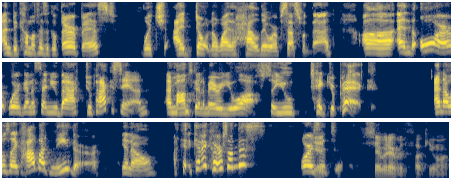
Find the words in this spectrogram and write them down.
and become a physical therapist, which I don't know why the hell they were obsessed with that. Uh, and or we're going to send you back to Pakistan and mom's going to marry you off. So you take your pick. And I was like, how about neither? You know, can, can I curse on this? Or is yeah, it? Say whatever the fuck you want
